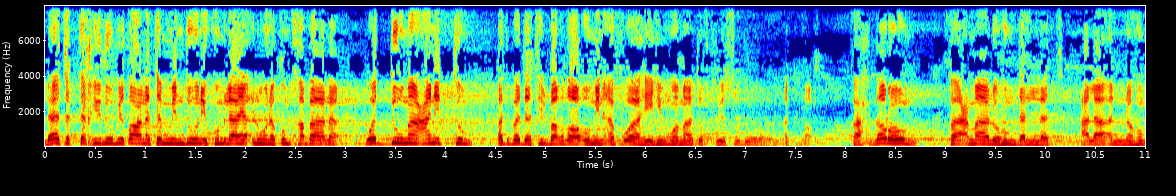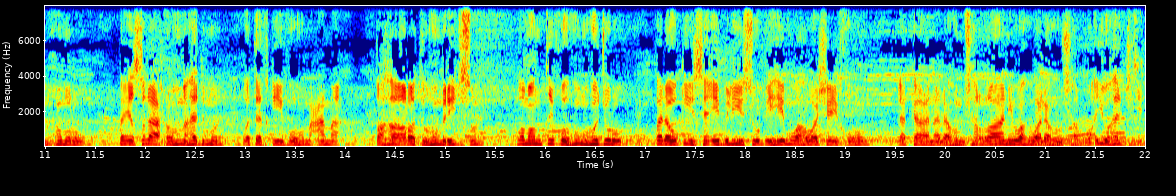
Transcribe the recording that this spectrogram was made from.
لا تتخذوا بطانة من دونكم لا يألونكم خبالا. ودوا ما عنتم. قد بدت البغضاء من أفواههم وما تخفي صدورهم أكبر. فاحذرهم فأعمالهم دلت على أنهم حمر. فإصلاحهم هدم وتثقيفهم عمى طهارتهم رجس ومنطقهم هجر. فلو قيس إبليس بهم وهو شيخهم لكان لهم شران وهو له شر. أيها الجيل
